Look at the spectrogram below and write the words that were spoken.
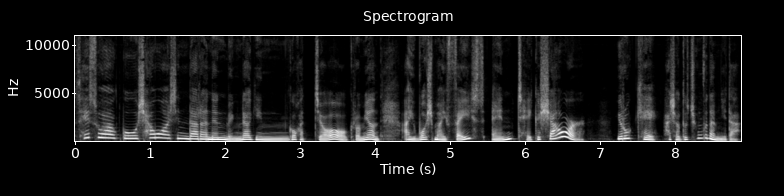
세수하고 샤워하신다라는 맥락인 것 같죠? 그러면 I wash my face and take a shower. 이렇게 하셔도 충분합니다.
